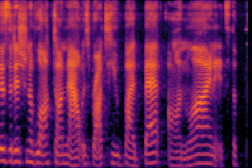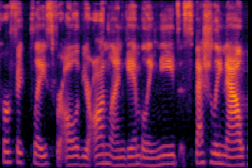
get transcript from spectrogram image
This edition of Locked On Now is brought to you by Bet Online. It's the perfect place for all of your online gambling needs, especially now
